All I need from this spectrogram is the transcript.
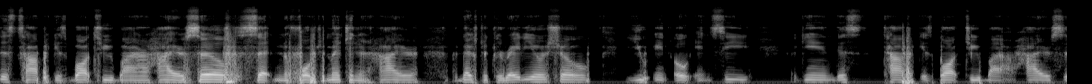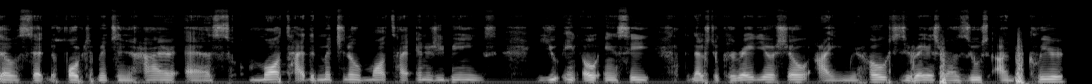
this topic is brought to you by our higher self, set in the fourth dimension and higher. The next nuclear radio show, UNONC. Again, this topic is brought to you by our higher self, set in the fourth dimension and higher as multi-dimensional, multi-energy beings, UNONC. The next nuclear radio show. I am your host, Zerayas Razus Nuclear,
